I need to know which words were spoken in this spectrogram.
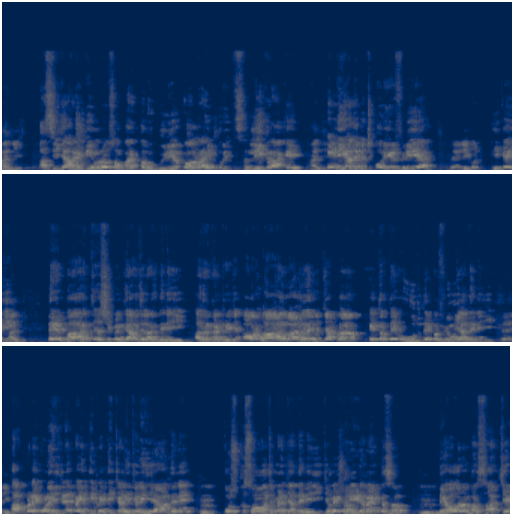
ਹਾਂਜੀ। ਅਸੀਂ ਜਾਂ ਸਾਡੀ ਟੀਮ ਨੂੰ ਸੰਪਰਕ ਕਰੂ ਵੀਡੀਓ ਕਾਲ ਰਾਹੀਂ ਪੂਰੀ ਤਸੱਲੀ ਕਰਾ ਕੇ ਹਾਂਜੀ। ਇੰਡੀਆ ਦੇ ਵਿੱਚ ਕੋਰੀਅਰ ਫ੍ਰੀ ਹੈ। ਵੈਰੀ ਗੁੱਡ ਠੀਕ ਹੈ ਜੀ। ਹਾਂਜੀ। ਤੇ ਬਾਹਰ ਸ਼ਿਪਿੰਗ ਚਾਰਜ ਲੱਗਦੇ ਨੇ ਜੀ ਅਦਰ ਕੰਟਰੀ 'ਚ। ਔਰ. ਆਲ ਵਰਲਡ ਦੇ ਵਿੱਚ ਆਪਣਾ ਇਤਰ ਤੇ ਊਦ ਤੇ ਪਰਫਿਊਮ ਜਾਂਦੇ ਨੇ ਜੀ। ਆਪਣੇ ਕੋਲੇ ਜਿਹੜੇ 35 35 40 40 ਹਜ਼ਾਰ ਦੇ ਨੇ ਹੂੰ। ਕੁਝ ਕੁ ਸੌਆਂ 'ਚ ਮਿਲ ਜਾਂਦੇ ਨੇ ਜੀ। ਜਿਵੇਂ। ਕਰੀਡ ਵੈਂਟਸ ਡਿਓਰ ਵਰਸਾਚੇ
